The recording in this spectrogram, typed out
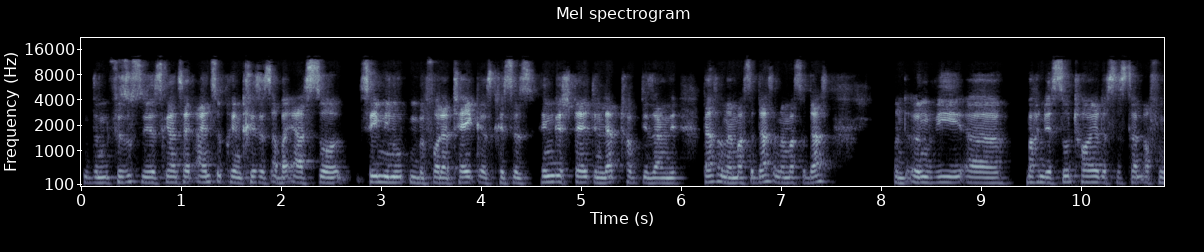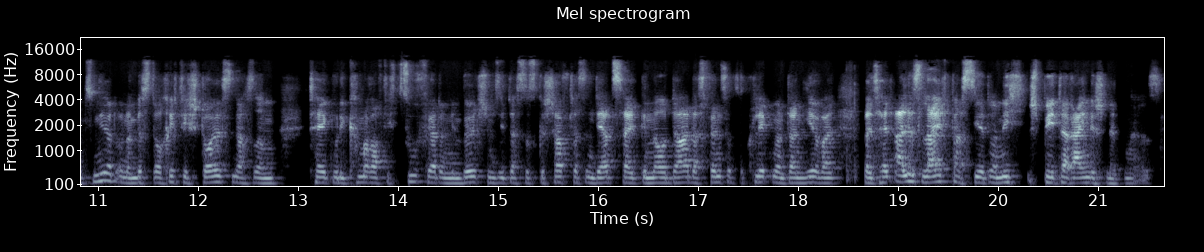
dann versuchst du dir das die ganze Zeit einzubringen, kriegst es aber erst so zehn Minuten bevor der Take ist, kriegst du es hingestellt, den Laptop, die sagen dir das und dann machst du das und dann machst du das. Und irgendwie äh, machen die es so toll, dass es dann auch funktioniert. Und dann bist du auch richtig stolz nach so einem Take, wo die Kamera auf dich zufährt und den Bildschirm sieht, dass du es geschafft hast, in der Zeit genau da das Fenster zu klicken und dann hier, weil es halt alles live passiert und nicht später reingeschnitten ist.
